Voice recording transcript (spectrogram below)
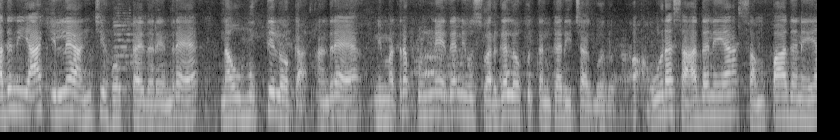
ಅದನ್ನ ಯಾಕೆ ಇಲ್ಲೇ ಹಂಚಿ ಹೋಗ್ತಾ ಇದ್ದಾರೆ ಅಂದ್ರೆ ನಾವು ಮುಕ್ತಿ ಲೋಕ ಅಂದ್ರೆ ನಿಮ್ಮ ಹತ್ರ ಪುಣ್ಯ ಇದೆ, ನೀವು ಸ್ವರ್ಗ ಲೋಕದ ತನಕ ರೀಚ್ ಆಗ್ಬೋದು. ಅವರ ಸಾಧನೆಯ, ಸಂಪಾದನೆಯ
